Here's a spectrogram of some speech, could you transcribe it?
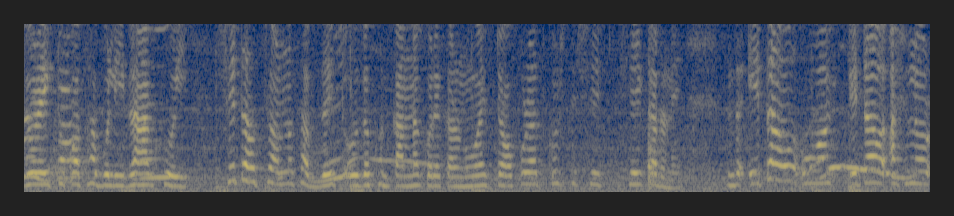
জোরে একটু কথা বলি, রাগ হই, সেটা হচ্ছে অন্য সাবজেক্ট ও যখন কান্না করে, কারণ ও একটা অপরাধ করছে সেই কারণে। কিন্তু ও- এটা আসলে ওর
